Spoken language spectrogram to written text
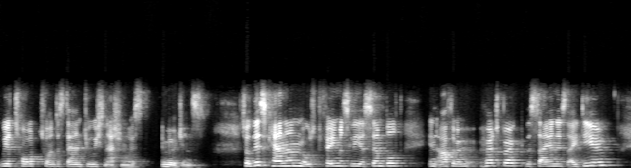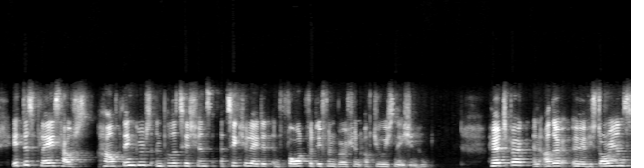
we are taught to understand Jewish nationalist emergence. So this canon, most famously assembled in Arthur Hertzberg, The Zionist Idea, it displays how, how thinkers and politicians articulated and fought for different versions of Jewish nationhood. Hertzberg and other uh, historians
